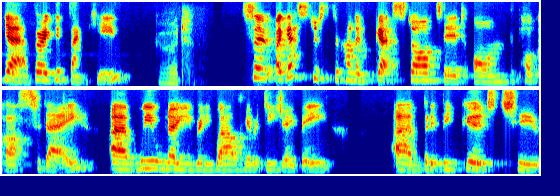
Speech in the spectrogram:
Yeah, very good, thank you. Good. So, I guess just to kind of get started on the podcast today, um, we all know you really well here at DJB, um, but it'd be good to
